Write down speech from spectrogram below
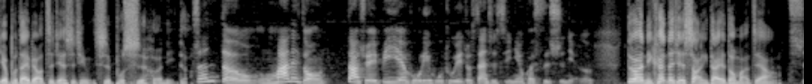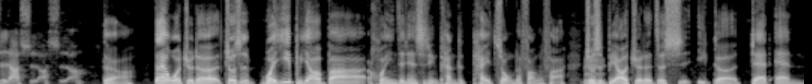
也不代表这件事情是不适合你的。真的，我妈那种大学毕业糊里糊涂也就三十几年，快四十年了。对啊，你看那些上一代的都嘛这样。是啊，是啊，是啊。对啊，但是我觉得就是唯一不要把婚姻这件事情看得太重的方法，就是不要觉得这是一个 dead end。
